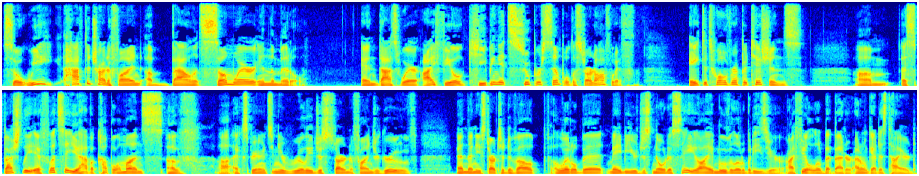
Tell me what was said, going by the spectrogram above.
So we have to try to find a balance somewhere in the middle. And that's where I feel keeping it super simple to start off with. Eight to 12 repetitions, um, especially if, let's say, you have a couple of months of uh, experience and you're really just starting to find your groove. And then you start to develop a little bit. Maybe you just notice, hey, I move a little bit easier. I feel a little bit better. I don't get as tired.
